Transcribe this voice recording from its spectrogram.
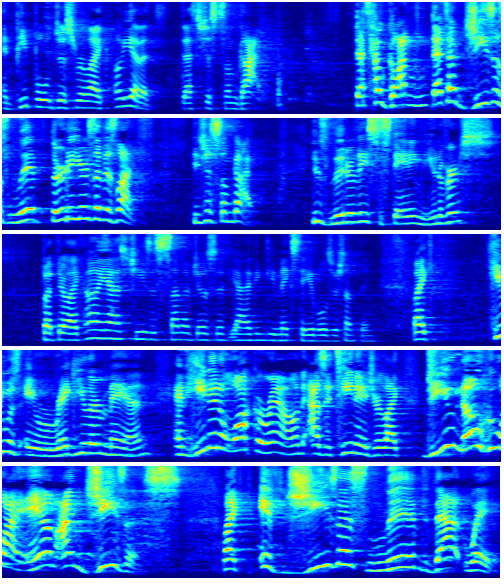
and people just were like, oh, yeah, that's, that's just some guy. That's how God, that's how Jesus lived 30 years of his life. He's just some guy. He was literally sustaining the universe, but they're like, oh, yeah, it's Jesus, son of Joseph. Yeah, I think he makes tables or something. Like, he was a regular man, and he didn't walk around as a teenager like, do you know who I am? I'm Jesus. Like, if Jesus lived that way,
